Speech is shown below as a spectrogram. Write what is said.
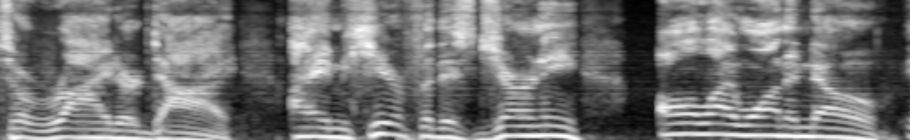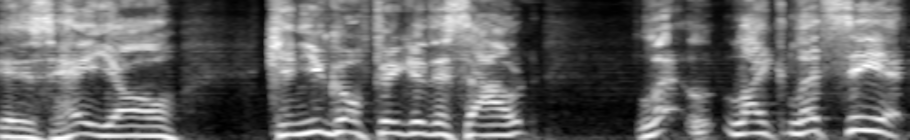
to ride or die. I am here for this journey. All I want to know is, hey, y'all, can you go figure this out? Let, like, let's see it.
